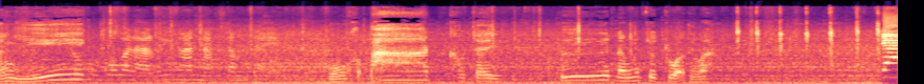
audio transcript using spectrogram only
ยังอีกผมก็เวลาเรื่องงานหนักจำใจโอ้ขบาดเข้าใจปื๊ดนำเงินจั่วๆเถอะวะจ้า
